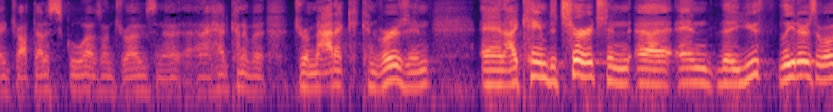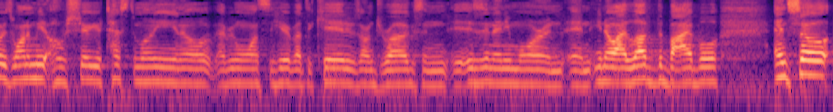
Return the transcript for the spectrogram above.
I dropped out of school, I was on drugs, and I, and I had kind of a dramatic conversion. And I came to church, and, uh, and the youth leaders are always wanting me to, oh, share your testimony. You know, everyone wants to hear about the kid who's on drugs and isn't anymore. And, and you know, I loved the Bible. And so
